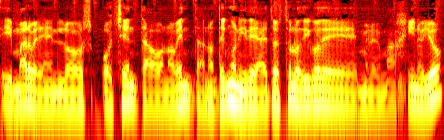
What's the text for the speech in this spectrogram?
y Marvel en los 80 o 90, no tengo ni idea. Todo esto lo digo de, me lo imagino yo.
